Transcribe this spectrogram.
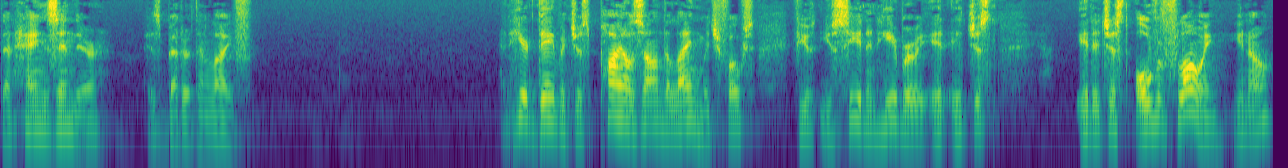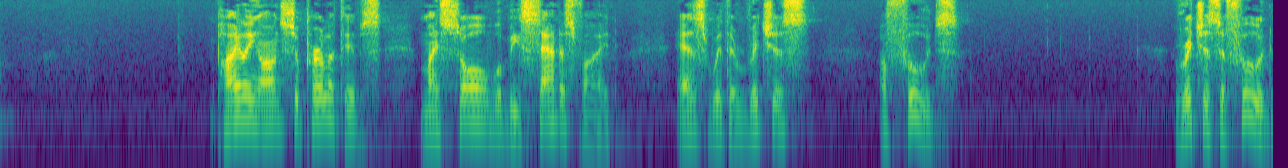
that hangs in there is better than life. Here David just piles on the language, folks. If you, you see it in Hebrew, it, it just it is just overflowing, you know. Piling on superlatives. My soul will be satisfied as with the riches of foods. Riches of food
